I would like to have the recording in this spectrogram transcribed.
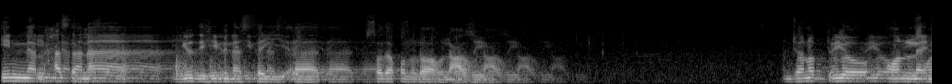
ইন্নাল হাসানাত সাইয়্যাত। সাদাকাল্লাহুল আযীম। জনপ্রিয় অনলাইন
